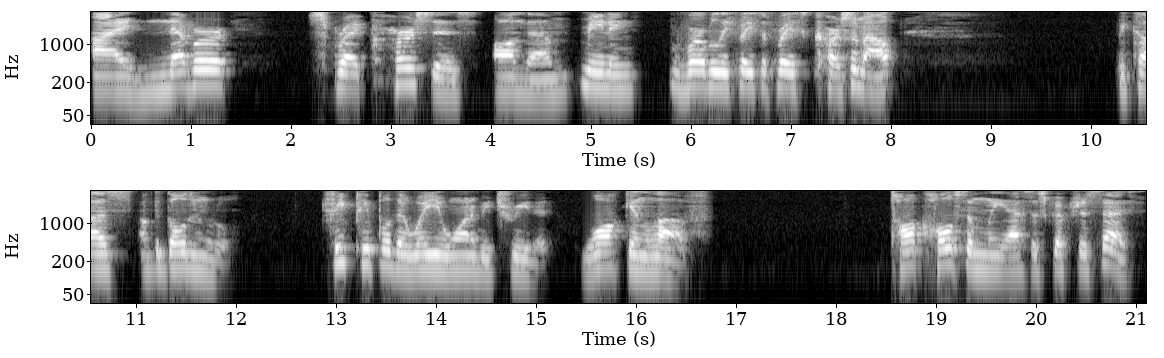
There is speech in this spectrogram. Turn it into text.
I never spread curses on them, meaning verbally face to face curse them out because of the golden rule. Treat people the way you want to be treated. Walk in love. Talk wholesomely as the scripture says.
